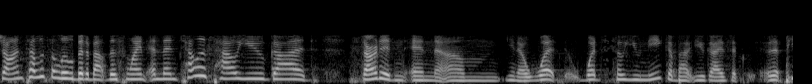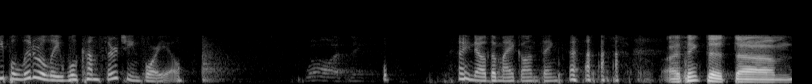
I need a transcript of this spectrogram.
Sean, tell us a little bit about this wine, and then tell us how you got started, and, and um, you know what what's so unique about you guys that, that people literally will come searching for you. Well, I think. I know the mic on thing. I think that um,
